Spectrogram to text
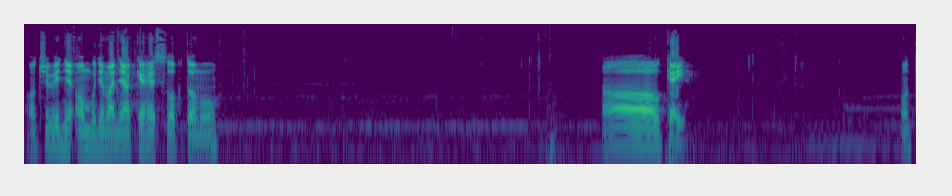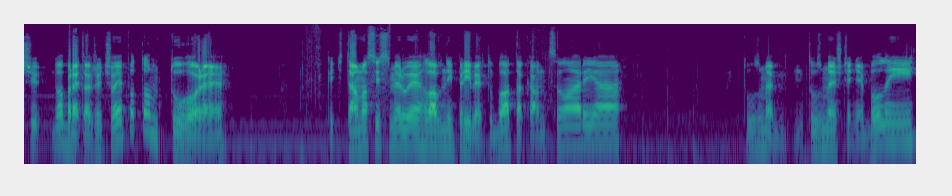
Očividne on bude mať nejaké heslo k tomu. OK. Oči... Dobre, takže čo je potom tu hore? Keď tam asi smeruje hlavný príbeh. Tu bola tá kancelária. Tu sme, tu sme ešte neboli.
